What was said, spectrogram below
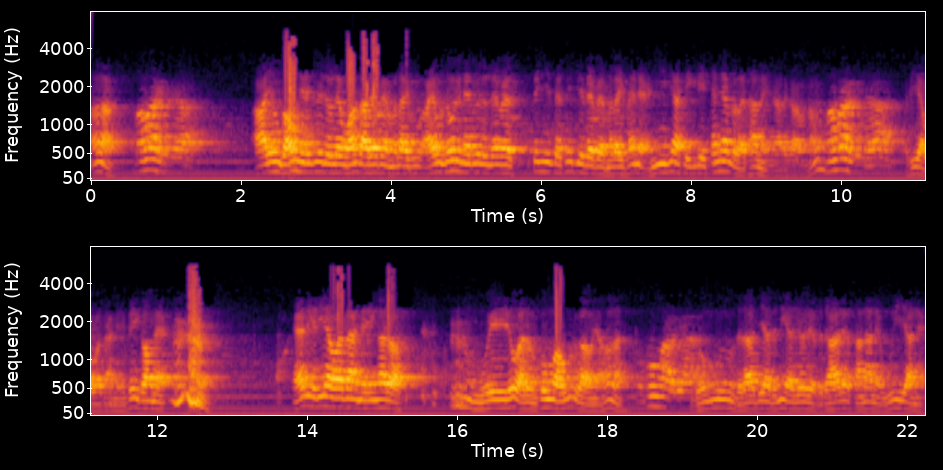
ဟုတ်လားမှန်ပါဗျာ အာယုံကောင်းနေတွေ့လို့လည်းဝမ်းသာလည်းပဲမလိုက်ဘူးအာယုံဆိုးနေတွေ့လို့လည်းပဲစိတ်ညစ်တဲ့စိတ်ပြည့်လည်းပဲမလိုက်ဖ ೇನೆ အညီညစိတ်ကလေးချမ်းချမ်းသာသာထားနိုင်တာတကောင်နော်မှန်ပါဗျာအရိယဝါဒနေသိကောင်းတဲ့အဲဒီအရိယဝါဒနေကတော့ငွေရောကတော့ကုံပါဘူးတကောင်ရဟုတ်လားဘုရားဗျာဂုံမှုသဒ္ဓတရားတနည်းအားပြောတဲ့သဒ္ဓါတဲ့သန္တာနဲ့ဝိရိယနဲ့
